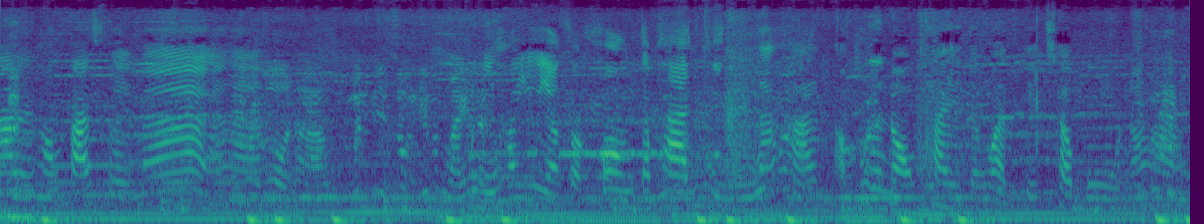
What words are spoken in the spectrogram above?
มากเลยท้องฟ้าสวยมากนะคะวันนี้เขาอยู่อย่างกับคลองตะพานหินนะคะอำเภอหนองไผ่จังหวัดเพชรบูรณ์นะคะ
